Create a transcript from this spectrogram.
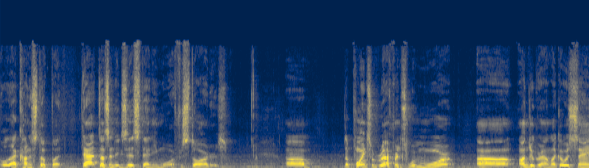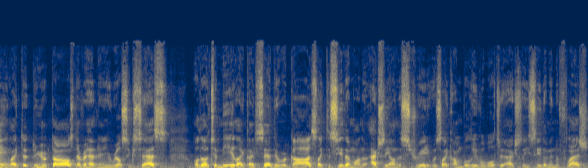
all that kind of stuff. But that doesn't exist anymore, for starters. Um, the points of reference were more uh, underground, like I was saying. Like the New York Dolls never had any real success. Although to me, like I said, they were gods. Like to see them on the, actually on the street, it was like unbelievable to actually see them in the flesh.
